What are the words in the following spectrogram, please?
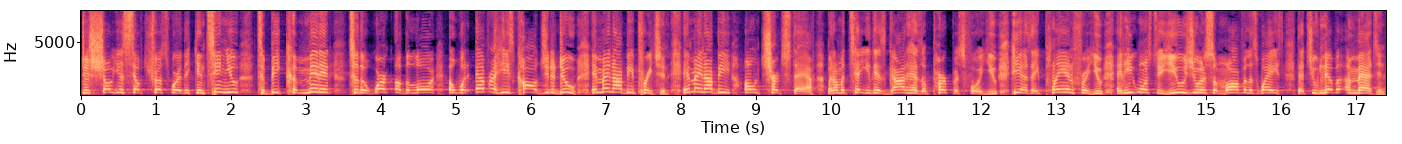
to show yourself trustworthy. Continue to be committed to the work of the Lord or whatever He's called you to do. It may not be preaching, it may not be on church staff, but I'm going to tell you this God has a purpose for you. He has a plan for you, and He wants to use you in some marvelous ways that you've never imagined.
